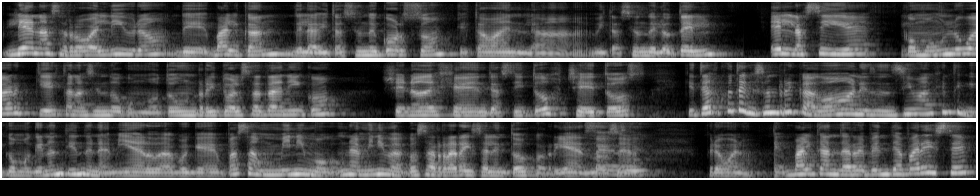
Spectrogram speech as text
Liana se roba el libro de Balkan de la habitación de Corso, que estaba en la habitación del hotel. Él la sigue como un lugar que están haciendo como todo un ritual satánico, lleno de gente, así, todos chetos. Que te das cuenta que son recagones encima, gente que como que no entiende una mierda, porque pasa un mínimo, una mínima cosa rara y salen todos corriendo. Sí, o sea, sí. pero bueno, Balkan de repente aparece,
